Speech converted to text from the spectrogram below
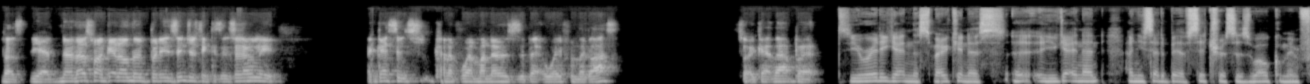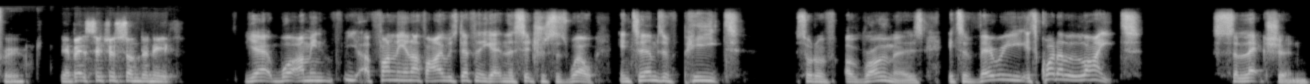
that's yeah. No, that's what I'm getting on the. But it's interesting because it's only. I guess it's kind of where my nose is a bit away from the glass so I get that. But so you're really getting the smokiness. Uh, are you getting it? And you said a bit of citrus as well coming through. Yeah, a bit of citrus underneath. Yeah, well, I mean, funnily enough, I was definitely getting the citrus as well. In terms of peat sort of aromas, it's a very, it's quite a light selection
